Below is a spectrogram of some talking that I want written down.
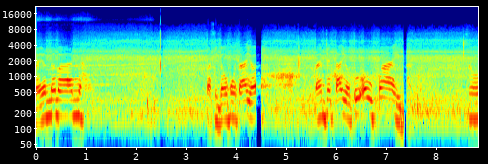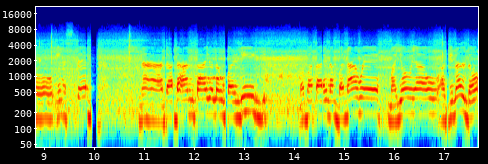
ngayon naman, pasigaw po tayo. Time check tayo, 2.05. So instead na dadaan tayo ng Barlig, baba tayo ng Banawe, Mayoyaw, Aguinaldo,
